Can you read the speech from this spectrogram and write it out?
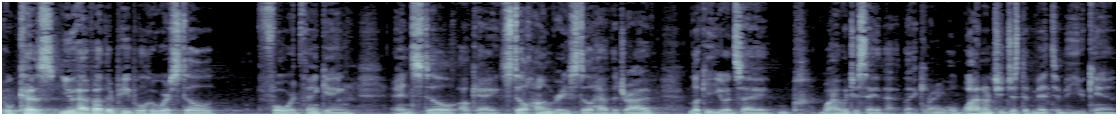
Because you have other people who are still forward thinking and still okay, still hungry, still have the drive. Look at you and say, why would you say that? Like, Right. why don't you just admit to me you can't?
